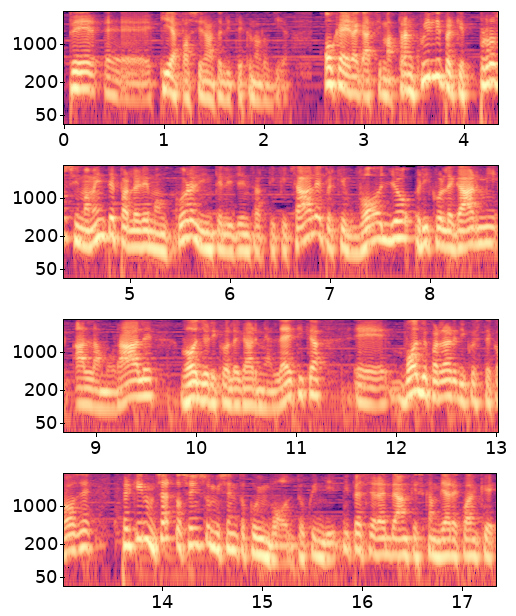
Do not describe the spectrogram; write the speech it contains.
per eh, chi è appassionato di tecnologia. Ok ragazzi, ma tranquilli perché prossimamente parleremo ancora di intelligenza artificiale perché voglio ricollegarmi alla morale, voglio ricollegarmi all'etica e voglio parlare di queste cose perché in un certo senso mi sento coinvolto, quindi mi piacerebbe anche scambiare qualche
